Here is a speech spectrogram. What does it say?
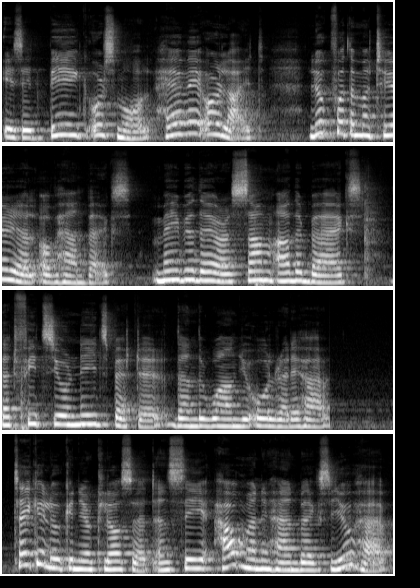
Is it big or small, heavy or light? Look for the material of handbags. Maybe there are some other bags that fits your needs better than the one you already have. Take a look in your closet and see how many handbags you have.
